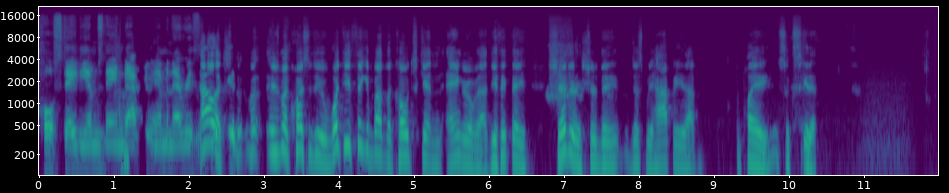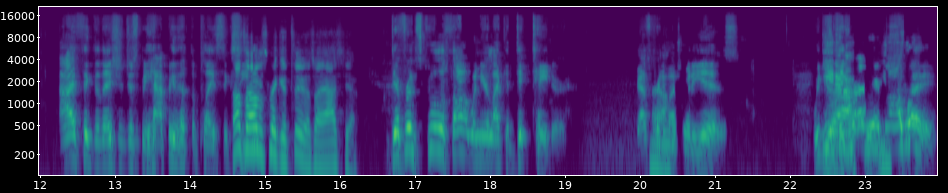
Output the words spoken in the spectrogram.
Whole stadium's named after him and everything. Alex, here's my question to you. What do you think about the coach getting angry over that? Do you think they should or should they just be happy that the play succeeded? I think that they should just be happy that the play That's succeeded. what I was thinking too. That's why I asked you. Different school of thought when you're like a dictator. That's pretty Yeah. much what he is. We do Yeah. things right here my way.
